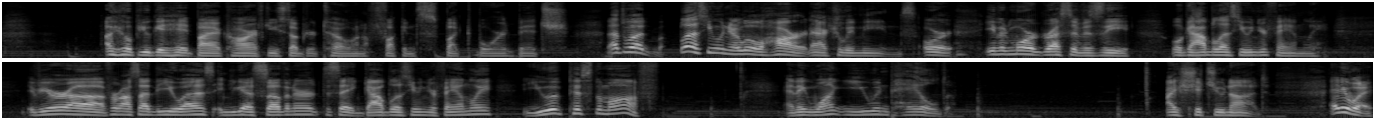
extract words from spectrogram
I hope you get hit by a car after you stub your toe on a fucking spiked board, bitch. That's what bless you and your little heart actually means. Or even more aggressive is the well, God bless you and your family. If you're uh, from outside the U.S. and you get a Southerner to say God bless you and your family, you have pissed them off. And they want you impaled. I shit you not. Anyway,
